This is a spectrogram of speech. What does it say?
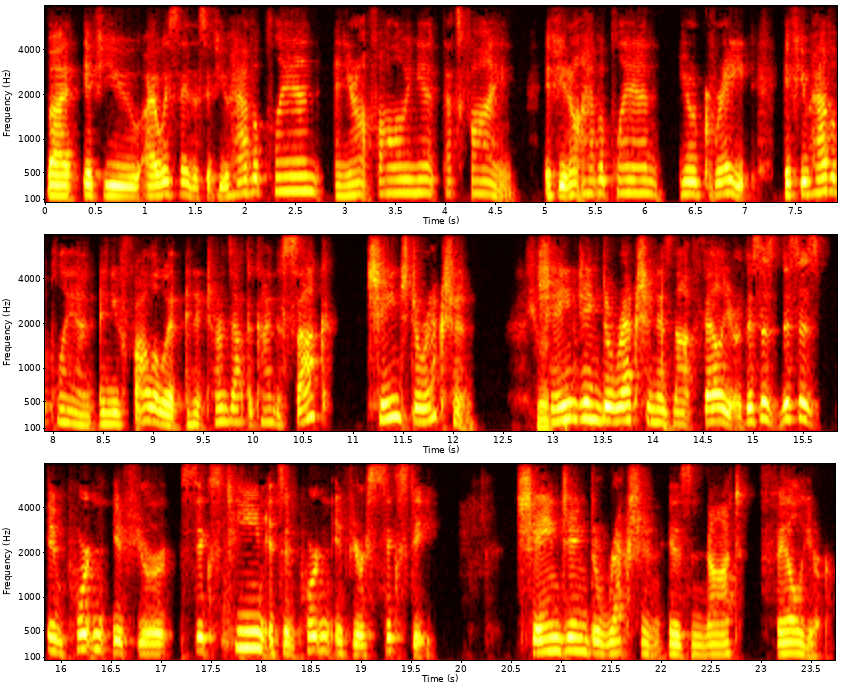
But if you, I always say this if you have a plan and you're not following it, that's fine. If you don't have a plan, you're great. If you have a plan and you follow it and it turns out to kind of suck, change direction. Sure. Changing direction is not failure. This is this is important if you're 16, it's important if you're 60. Changing direction is not failure.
